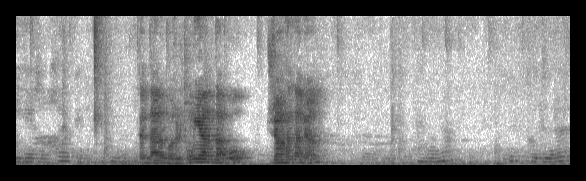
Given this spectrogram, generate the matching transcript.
이게 더 하얗게 된다면 된다는 것을 동의한다고 주장을 한다면? 그들의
